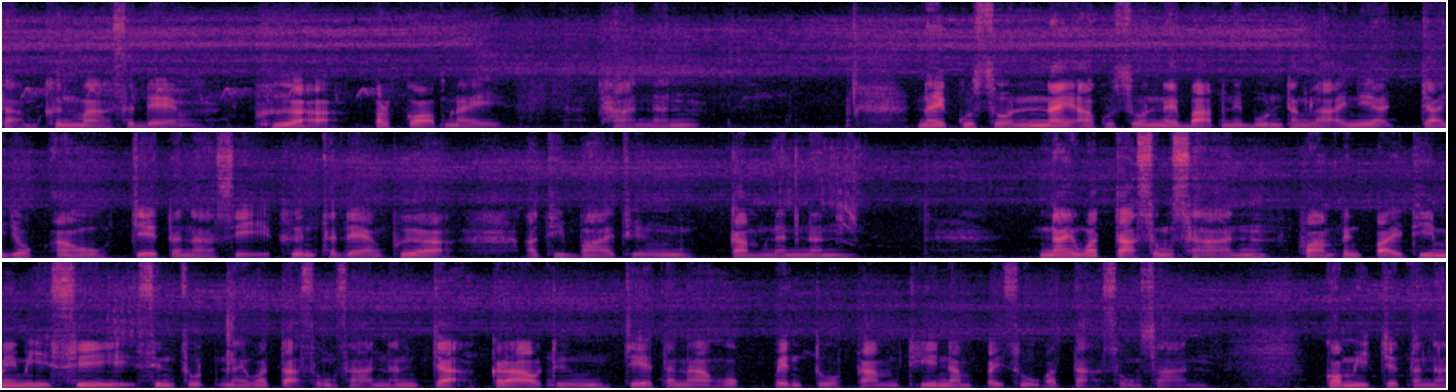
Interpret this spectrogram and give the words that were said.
สามขึ้นมาแสดงเพื่อประกอบในทานนั้น ในกุศลในอกุศลในบาปในบุญทั้งหลายเนี่ยจะยกเอาเจตนาสี่ขึ้นแสดงเพื่ออธิบายถึงกรรมนั้นๆ ในวัฏฏะสงสาร ความเป็นไปที่ไม่มีที่สิ้นสุดในวัฏฏะสงสารนั้นจะกล่าวถึงเจตนาหกเป็นตัวกรรมที่นำไปสู่วัฏฏะสงสาร ก็มีเจตนา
